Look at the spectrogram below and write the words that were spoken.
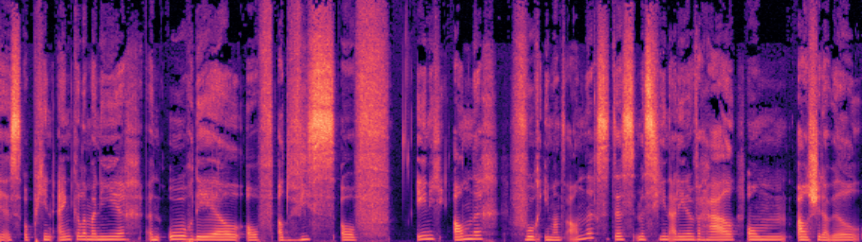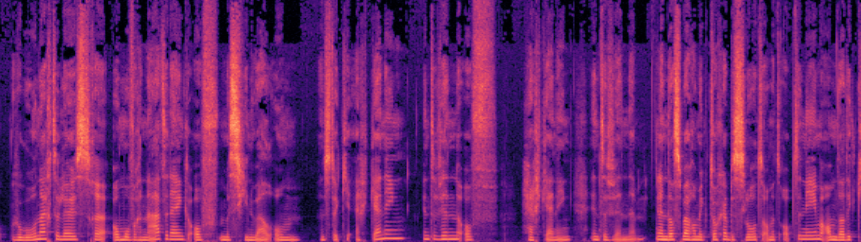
is op geen enkele manier een oordeel of advies of enig ander voor iemand anders. Het is misschien alleen een verhaal om, als je dat wil, gewoon naar te luisteren, om over na te denken of misschien wel om een stukje erkenning in te vinden of herkenning in te vinden. En dat is waarom ik toch heb besloten om het op te nemen, omdat ik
